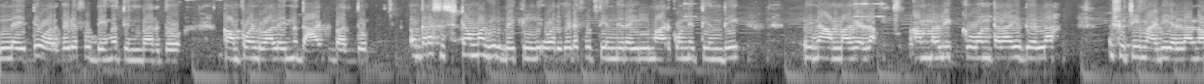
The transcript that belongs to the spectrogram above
ಇಲ್ಲೇ ಇದ್ದು ಹೊರಗಡೆ ಫುಡ್ ಏನು ತಿನ್ಬಾರ್ದು. ಕಾಂಪೌಂಡ್ ವಾಲ್ ಏನು ದಾಟ್ಬಾರ್ದು. ಒಂಥರ ಸಿಸ್ಟಮ್ ಆಗಿರ್ಬೇಕು ಇಲ್ಲಿ. ಹೊರಗಡೆ ಫುಡ್ ತಿಂದಿರ, ಇಲ್ಲಿ ಮಾಡ್ಕೊಂಡೆ ತಿಂದಿ, ದಿನ ಅಮ್ಮಗೆಲ್ಲ ಅಮ್ಮಲಿಕ್ ಒಂಥರ ಇದೆಲ್ಲ ಶುಚಿ ಮಾಡಿ ಎಲ್ಲಾನು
